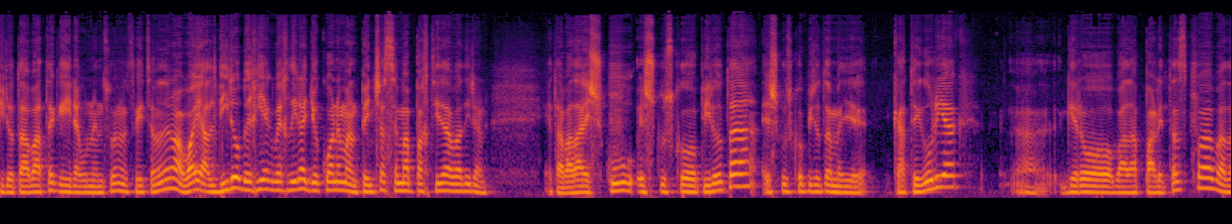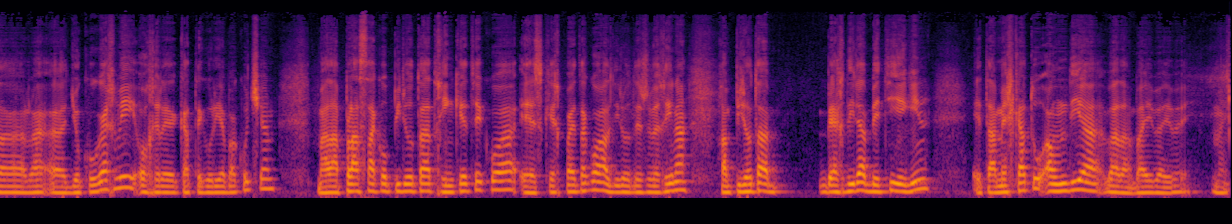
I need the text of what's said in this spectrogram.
pilota batek iragunen zuen, ez egitzen dena, bai, aldiro behiak berdira jokoan eman, pentsa zema partida badiran. Eta bada esku, eskuzko pilota, eskuzko pilota medie kategoriak, gero bada paletazkoa, bada uh, joko garbi, hor kategoria bakotxean, bada plazako pilota trinketekoa, ezkerpaetakoa, aldiro desberdina, jan pilota berdira beti egin, eta merkatu handia bada, bai, bai, bai. bai.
